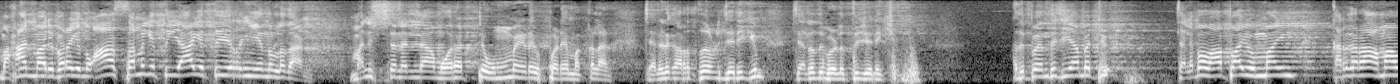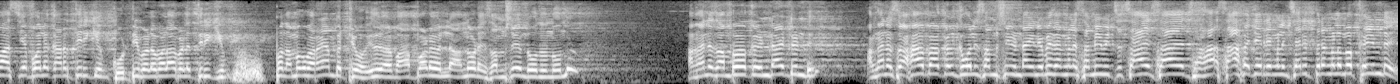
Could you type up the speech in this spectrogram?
മഹാന്മാര് പറയുന്നു ആ സമയത്ത് ഈ ആയത്ത് ഇറങ്ങി എന്നുള്ളതാണ്. മനുഷ്യനെല്ലാം ഒരൊറ്റ ഉമ്മയുടെ ഉപ്പയുടെ മക്കളാണ്. ചിലത് കറുത്ത് ജനിക്കും ചിലത് വെളുത്ത് ജനിക്കും. അതിപ്പോ എന്ത് ചെയ്യാൻ പറ്റും? ചിലപ്പോൾ വാപ്പായും ഉമ്മായും കറുകറ അമാവാസിയെ പോലെ കറുത്തിരിക്കും. കുട്ടി വെളുവള വെളുത്തിരിക്കും. ഇപ്പൊ നമുക്ക് പറയാൻ പറ്റുമോ? ഇത് വാപ്പാടെ വല്ല അന്നോടെ സംശയം തോന്നുന്നു ഒന്ന് അങ്ങനെ സംഭവമൊക്കെ ഉണ്ടായിട്ടുണ്ട്. അങ്ങനെ സഹാബാക്കൾക്ക് പോലും സംശയം ഉണ്ടായി. നബി തങ്ങളെ സമീപിച്ച സായ സാ- സാ- സാഹചര്യങ്ങളും ചരിത്രങ്ങളും ഒക്കെ ഉണ്ട്.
